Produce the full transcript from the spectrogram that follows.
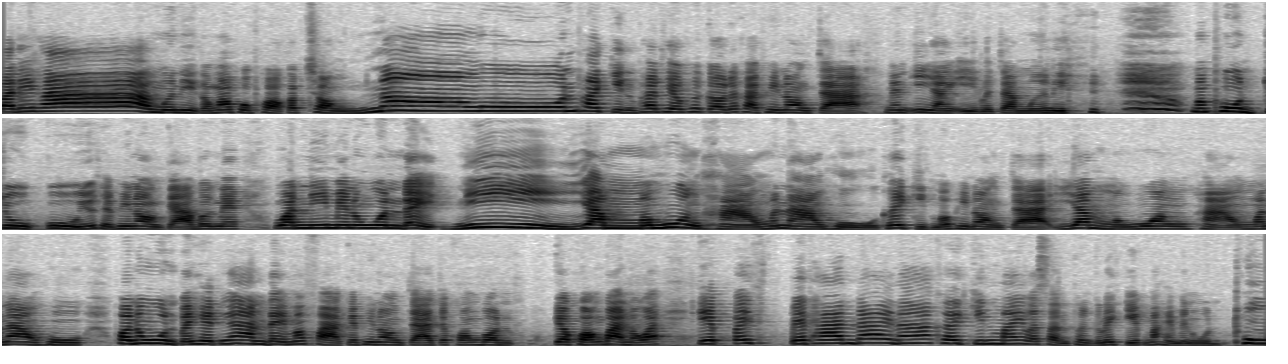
วัสดีค่ะ มือนี้ก็มาพบพอกับช่องน้องวูนพากินพาเที่ยวคือเก่าด้อค่ะ พี่น้องจ้าแม่นอีหยังอีกเลยจ้ามือนี้ มาพูดจูกูอยู่เถอะพี่น้องจ้าเบิ่งแน่วันนี้แม่น้องวุนได้ นี่ยำมะม่วงหาวมะนาวโหเคยกินบ่พี่น้องจ้ายำมะม่วงหาวมะนาวโหพอน้องวุนไปเฮ็ดงานได้มาฝากแกพี่น้องจ้าเจ้าของบอน เจ้าของบ้านบอกว่า เก็บไปไปทานได้นะ เคยกินไหมว่าสันเพิ่นก็เลยเก็บมาให้แม่นอุ่นถุง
